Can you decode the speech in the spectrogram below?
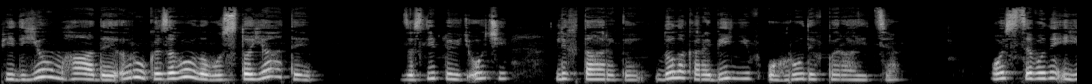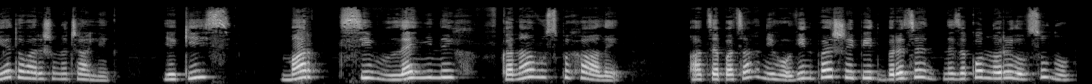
Підйом, гади, руки за голову, стояти. Засліплюють очі ліхтарики, дула карабінів у груди впираються. Ось це вони і є, товаришу начальник. Якісь Марксів Леніних в канаву спихали, а це пацан його, він перший під брезент незаконно рило всунув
